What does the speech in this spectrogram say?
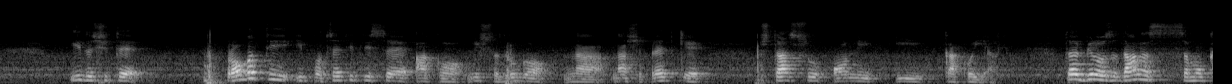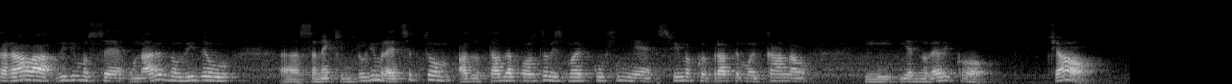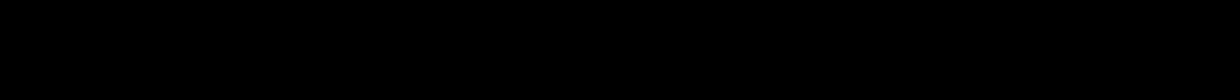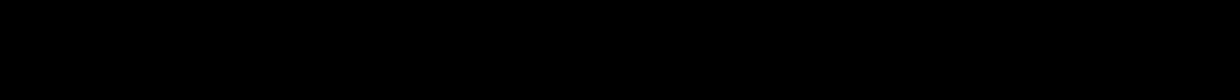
i da ćete probati i podsjetiti se, ako ništa drugo, na naše predke, šta su oni i kako jeli. To je bilo za danas sa mog kanala. Vidimo se u narednom videu e, sa nekim drugim receptom, a do tada pozdrav iz moje kuhinje svima koji prate moj kanal i jedno veliko Tchau!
